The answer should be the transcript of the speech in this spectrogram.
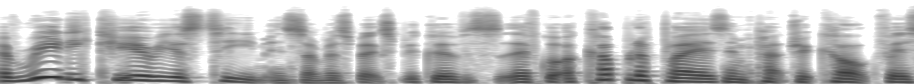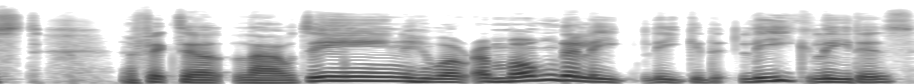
a really curious team in some respects because they've got a couple of players in Patrick Karlkvist and Victor Lodin who are among the league, league, league leaders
